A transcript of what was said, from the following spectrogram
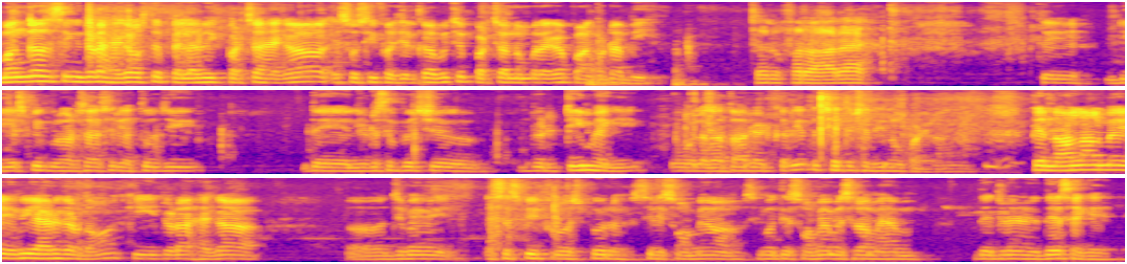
ਮੰਗਲ ਸਿੰਘ ਜਿਹੜਾ ਹੈਗਾ ਉਸ ਤੇ ਪਹਿਲਾਂ ਵੀ ਇੱਕ ਪਰਚਾ ਹੈਗਾ ਐਸਓਸੀ ਫਜ਼ਿਲਕਾ ਵਿੱਚ ਪਰਚਾ ਨੰਬਰ ਹੈਗਾ 5 ਬਟਾ 20 ਸਰ ਫਰਾਰ ਹੈ। ਤੇ ਡੀਐਸਪੀ ਗੁਰੂ ਸਾਹਿਬ ਸ੍ਰੀ ਅਤੁਲ ਜੀ ਦੇ ਲੀਡਰਸ਼ਿਪ ਵਿੱਚ ਜਿਹੜੀ ਟੀਮ ਹੈਗੀ ਉਹ ਲਗਾਤਾਰ ਰੇਡ ਕਰ ਰਹੀ ਤੇ ਛੇਤੀ ਛੇਤੀ ਨੂੰ ਫੜ ਲਾਂਗੇ ਤੇ ਨਾਲ ਨਾਲ ਮੈਂ ਇਹ ਵੀ ਐਡ ਕਰਦਾ ਦਵਾਂ ਕਿ ਜਿਹੜਾ ਹੈਗਾ ਅ, ਜਿਵੇਂ ਐਸਐਸਪੀ ਫਿਰੋਜ਼ਪੁਰ ਸ੍ਰੀ ਸੌਮਿਆ ਸ਼੍ਰੀਮਤੀ ਸੌਮਿਆ ਮਿਸਰਾ ਮੈਮ ਦੇ ਜਿਹੜੇ ਨਿਰਦੇਸ਼ ਹੈਗੇ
